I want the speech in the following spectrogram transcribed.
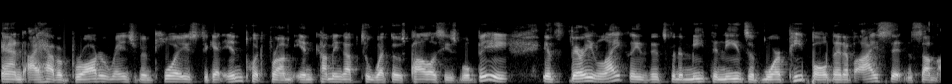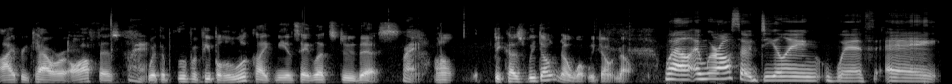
and I have a broader range of employees to get input from in coming up to what those policies will be, it's very likely that it's going to meet the needs of more people than if I sit in some ivory tower office right. with a group of people who look like me and say, let's do this. Right. Uh, because we don't know what we don't know. Well, and we're also dealing with a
